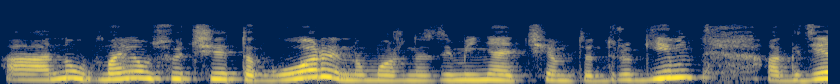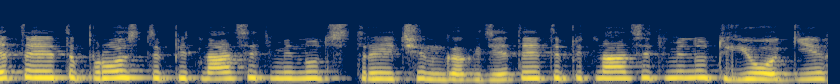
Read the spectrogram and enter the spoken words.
а, ну в моем случае это горы но можно заменять чем-то другим. А где-то это просто пятнадцать минут стретчинга где-то это пятнадцать минут йоги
